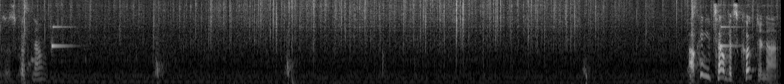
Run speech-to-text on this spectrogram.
Is this cooked now? How can you tell if it's cooked or not?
